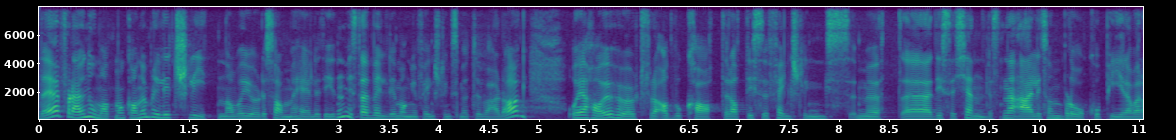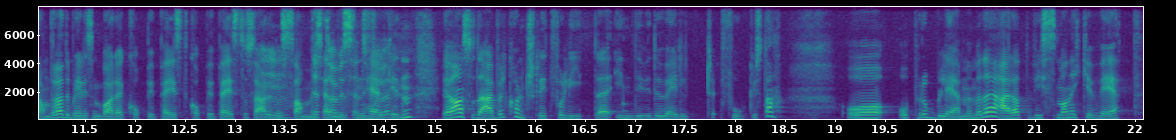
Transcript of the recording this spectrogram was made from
det. For det er jo noe med at man kan jo bli litt sliten av å gjøre det samme hele tiden, hvis det er veldig mange fengslingsmøter hver dag. Og jeg har jo hørt fra advokater at disse fengslingsmøte, disse kjennelsene er litt sånn blåkopier av hverandre. Det blir liksom bare copy-paste, copy-paste, og så er det Mm, den samme mm, kjennelsen hele tiden. Ja, så det er vel kanskje litt for lite individuelt fokus, da. Og, og problemet med det er at hvis man ikke vet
